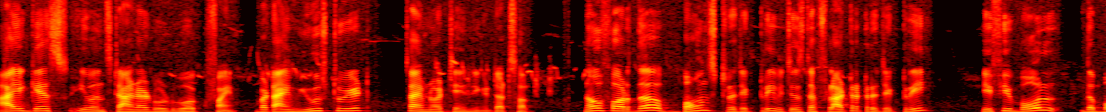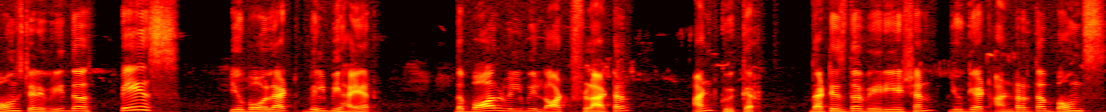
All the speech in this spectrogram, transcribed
I guess even standard would work fine. But I'm used to it, so I'm not changing it, that's all. Now for the bounce trajectory, which is the flatter trajectory, if you bowl the bounce delivery, the pace you bowl at will be higher. The ball will be lot flatter and quicker. That is the variation you get under the bounce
